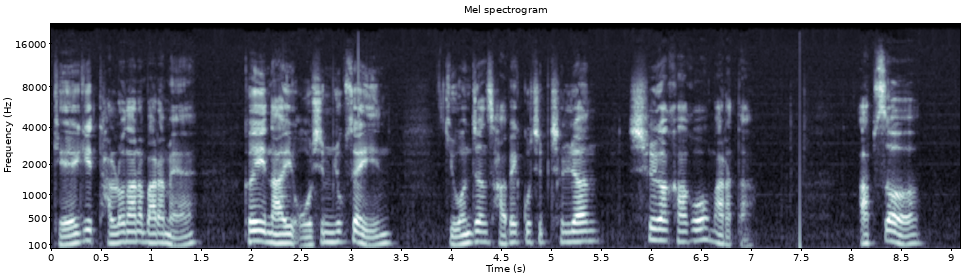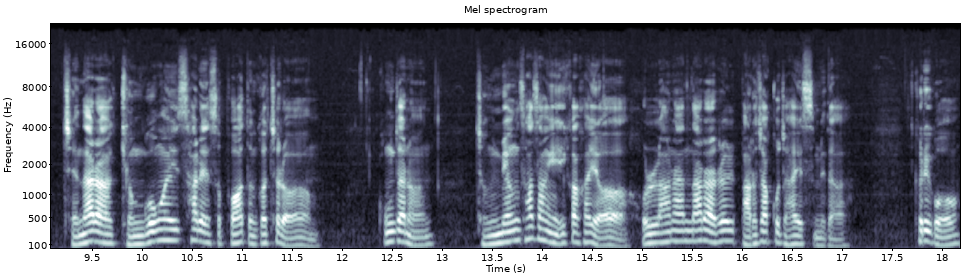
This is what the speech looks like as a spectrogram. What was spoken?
계획이 탄로나는 바람에 그의 나이 56세인 기원전 497년 실각하고 말았다. 앞서 제나라 경공의 사례에서 보았던 것처럼 공자는 정명사상에 입각하여 혼란한 나라를 바로잡고자 하였습니다. 그리고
